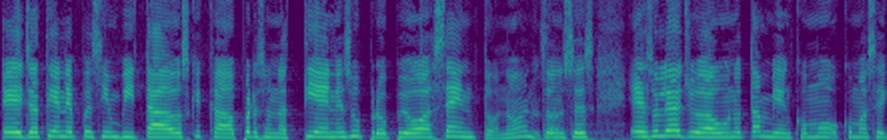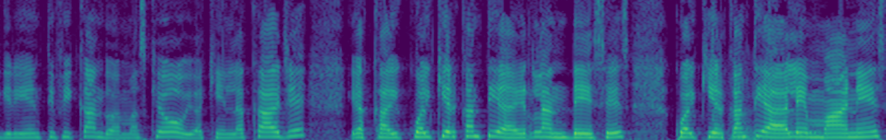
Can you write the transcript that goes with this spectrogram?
ella tiene pues invitados que cada persona tiene su propio acento, ¿no? Entonces eso le ayuda a uno también como, como a seguir identificando, además que obvio, aquí en la calle y acá hay cualquier cantidad de irlandeses, cualquier cantidad de alemanes,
